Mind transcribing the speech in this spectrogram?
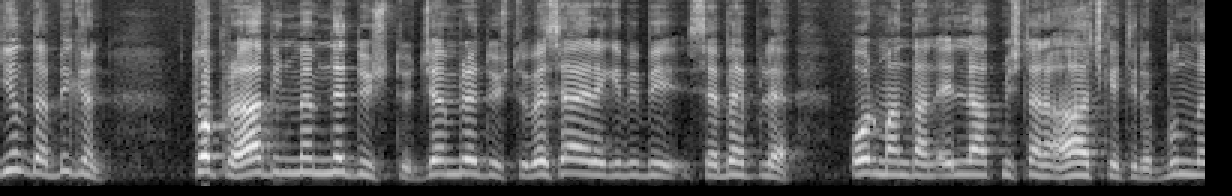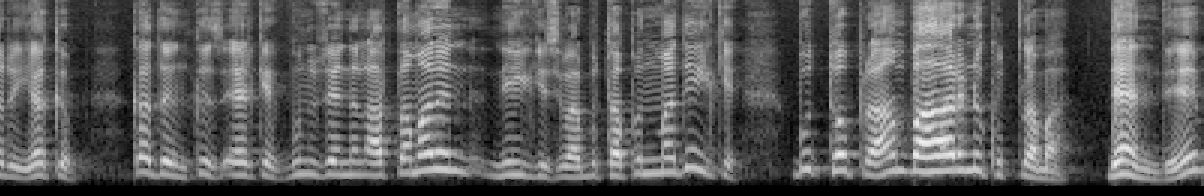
yılda bir gün toprağa bilmem ne düştü, cemre düştü vesaire gibi bir sebeple ormandan 50-60 tane ağaç getirip bunları yakıp kadın, kız, erkek bunun üzerinden atlamanın ne ilgisi var? Bu tapınma değil ki. Bu toprağın baharını kutlama dendi.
